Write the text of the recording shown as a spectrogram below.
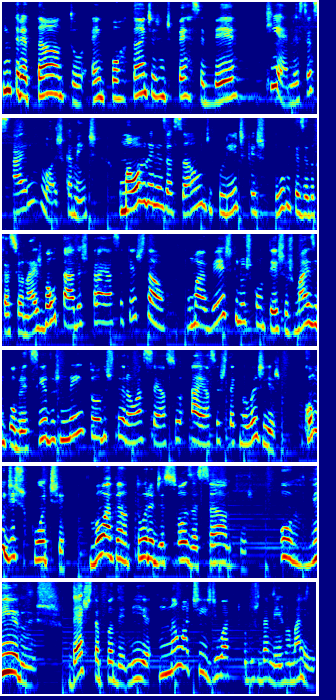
Entretanto, é importante a gente perceber que é necessário, logicamente, uma organização de políticas públicas educacionais voltadas para essa questão, uma vez que nos contextos mais empobrecidos nem todos terão acesso a essas tecnologias. Como discute Boaventura de Souza Santos, o vírus desta pandemia não atingiu a todos da mesma maneira.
